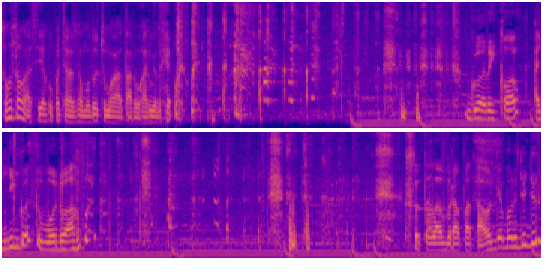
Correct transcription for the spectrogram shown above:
Kamu tau gak sih aku pacaran kamu tuh cuma taruhan gitu ya gue recall anjing gue tuh bodoh apa? Setelah berapa tahun dia baru jujur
